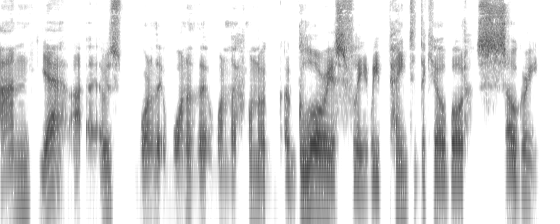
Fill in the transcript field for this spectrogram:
and yeah, it was one of the one of the one of the one of a, a glorious fleet. We painted the kill board so green.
